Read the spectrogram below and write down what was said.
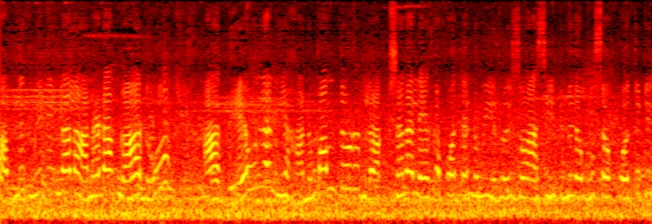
పబ్లిక్ మీటింగ్లలో అనడం కాదు. ఆ దేవుళ్ళని హనుమంతుడు లక్షణ లేకపోతే నువ్వు ఈరోజు ఆ సీటు మీద కూర్చోకపోతుంది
